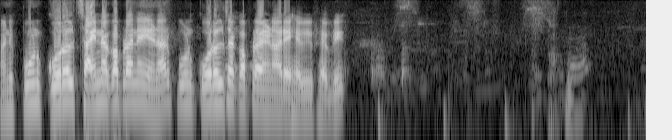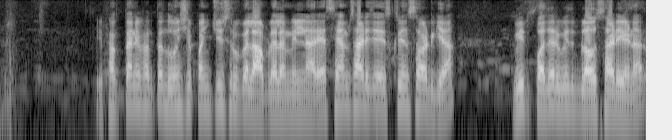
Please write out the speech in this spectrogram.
आणि पूर्ण कोरल चायना कपडा नाही येणार पूर्ण कोरलचा कपडा येणार आहे हेवी फॅब्रिक फक्त आणि फक्त दोनशे पंचवीस रुपयाला आपल्याला मिळणार आहे. सेम साडीचा स्क्रीनशॉट घ्या. विथ पदर विथ ब्लाऊज साडी येणार.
